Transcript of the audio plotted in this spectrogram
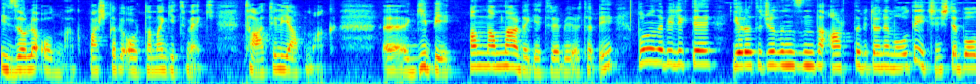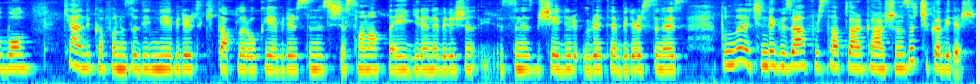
izole olmak, başka bir ortama gitmek, tatil yapmak e, gibi anlamlar da getirebilir tabii. Bununla birlikte yaratıcılığınızın da arttığı bir dönem olduğu için işte bol bol kendi kafanızı dinleyebilir, kitaplar okuyabilirsiniz, işte sanatla ilgilenebilirsiniz, bir şeyleri üretebilirsiniz. Bunlar için de güzel fırsatlar karşınıza çıkabilir.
